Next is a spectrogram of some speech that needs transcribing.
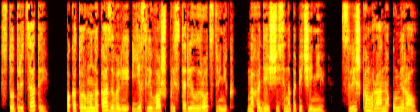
«Сто тридцатый, по которому наказывали, если ваш престарелый родственник, находящийся на попечении, слишком рано умирал.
